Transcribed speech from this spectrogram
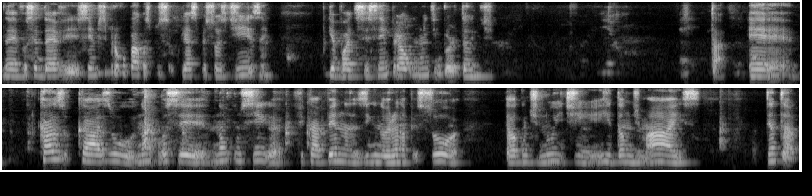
É, você deve sempre se preocupar com as pessoas, o que as pessoas dizem, porque pode ser sempre algo muito importante. Tá. É, caso caso não, você não consiga ficar apenas ignorando a pessoa, ela continue te irritando demais, tenta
